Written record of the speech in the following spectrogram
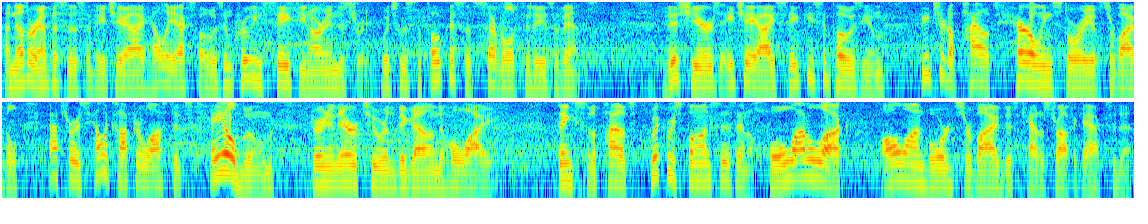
Another emphasis at HAI Heli Expo is improving safety in our industry, which was the focus of several of today's events. This year's HAI Safety Symposium featured a pilot's harrowing story of survival after his helicopter lost its tail boom during an air tour of the Big Island of Hawaii. Thanks to the pilot's quick responses and a whole lot of luck, all on board survived this catastrophic accident.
